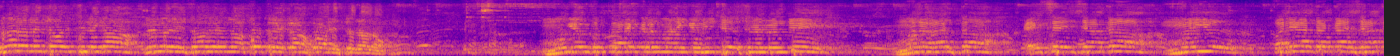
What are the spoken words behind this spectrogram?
ప్రారంభించవలసిందిగా మిమ్మల్ని సోదరుగా కోట్లేక ఆహ్వానిస్తున్నాను ముగింపు కార్యక్రమానికి విచ్చేసినటువంటి మన రాష్ట్ర ఎక్సైజ్ శాఖ మరియు పర్యాటక శాఖ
